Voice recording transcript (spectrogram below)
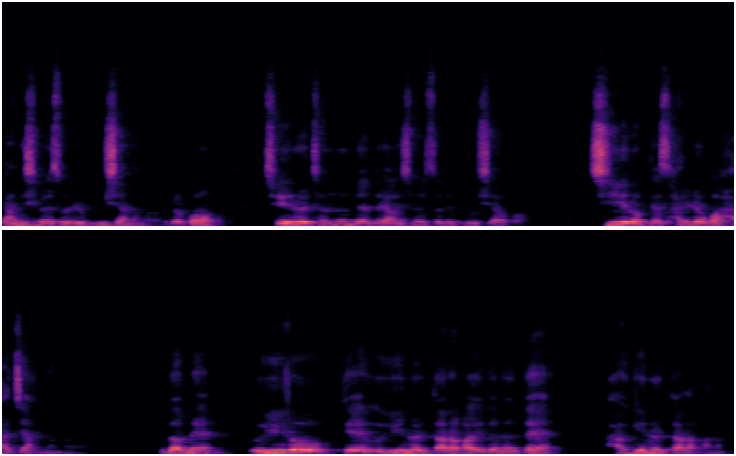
양심의 소리를 무시하는 거예요. 그리고 죄를 졌는데도 양심의 소리를 무시하고 지혜롭게 살려고 하지 않는 거예요. 그 다음에 의롭게 의인을 따라가야 되는데 악인을 따라가는 거예요.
